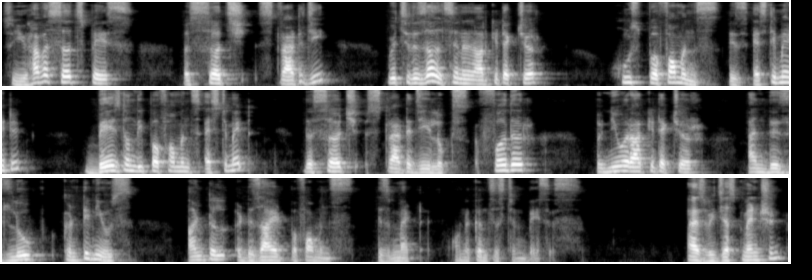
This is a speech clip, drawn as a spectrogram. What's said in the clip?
So you have a search space, a search strategy, which results in an architecture whose performance is estimated. Based on the performance estimate, the search strategy looks further, a newer architecture, and this loop continues until a desired performance is met on a consistent basis. As we just mentioned,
